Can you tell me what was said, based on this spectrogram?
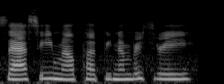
Sassy male puppy number three.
